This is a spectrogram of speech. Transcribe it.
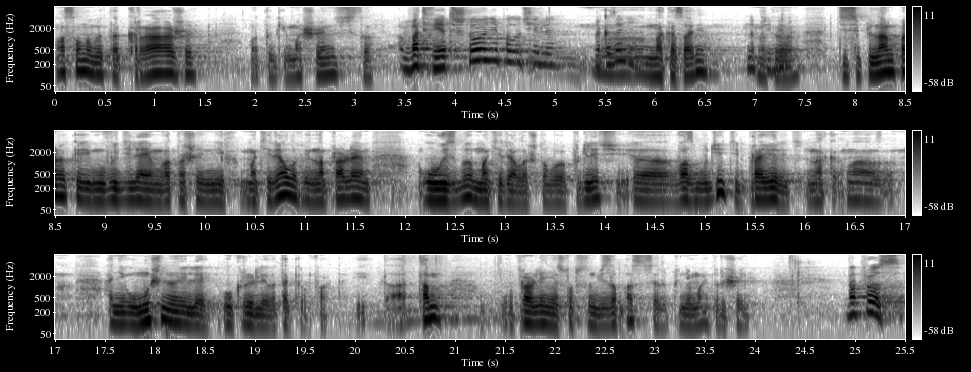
В основном это кражи, вот такие мошенничества. В ответ что они получили? Наказание? Наказание. Например? Это дисциплинарном порядке, и мы выделяем в отношении них материалов и направляем УСБ материалы, чтобы привлечь, э, возбудить и проверить, на, на, они умышленно или укрыли вот такой факт. И, а там управление собственной безопасности принимает решение. Вопрос,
